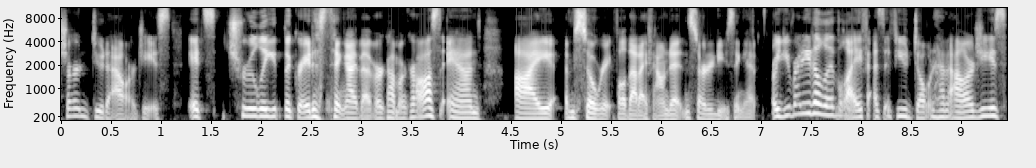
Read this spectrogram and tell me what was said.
pressure due to allergies. It's truly the greatest thing I've ever come across. And I am so grateful that I found it and started using it. Are you ready to live life as if you don't have allergies?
